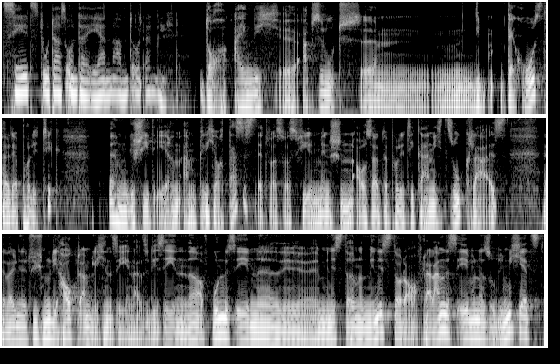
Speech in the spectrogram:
Zählst du das unter Ehrenamt oder nicht? Doch, eigentlich äh, absolut. Ähm, die, der Großteil der Politik ähm, geschieht ehrenamtlich. Auch das ist etwas, was vielen Menschen außerhalb der Politik gar nicht so klar ist, äh, weil die natürlich nur die Hauptamtlichen sehen. Also die sehen ne, auf Bundesebene Ministerinnen und Minister oder auf der Landesebene, so wie mich jetzt,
